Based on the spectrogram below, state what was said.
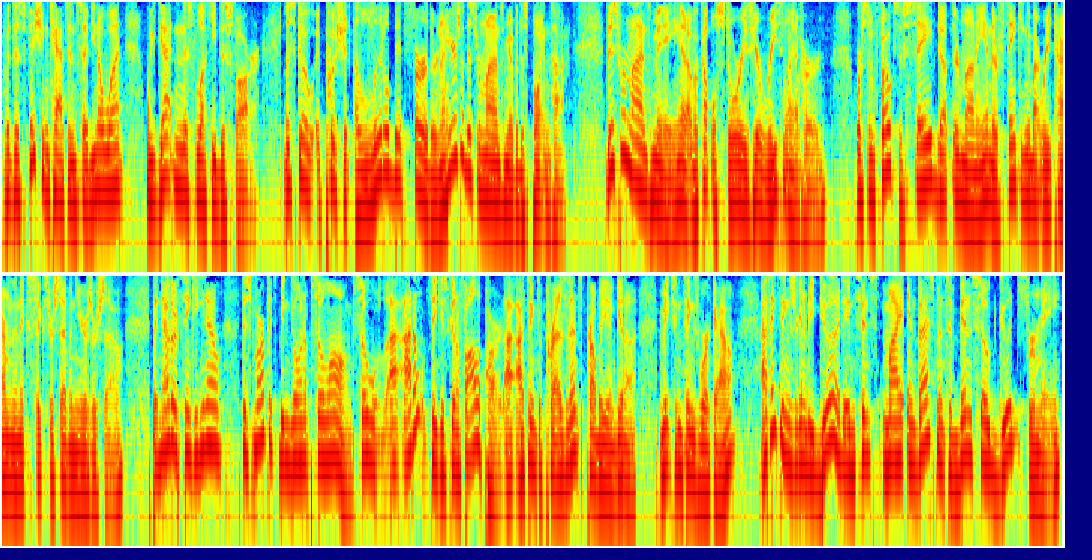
but this fishing captain said, you know what? We've gotten this lucky this far. Let's go push it a little bit further. Now, here's what this reminds me of at this point in time. This reminds me you know, of a couple stories here recently I've heard where some folks have saved up their money and they're thinking about retirement the next six or seven years or so. But now they're thinking, you know, this market's been going up so long. So I, I don't think it's going to fall apart. I, I think the president's probably going to make some things work out. I think things are going to be good. And since my investments have been so good for me,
